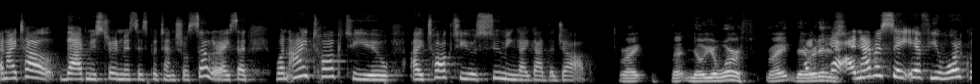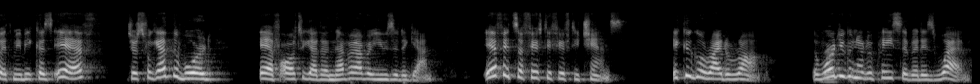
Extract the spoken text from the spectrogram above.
and i tell that mr and mrs potential seller i said when i talk to you i talk to you assuming i got the job. Right. Know your worth right? There I, it is. yeah, i never say if you work with me because if just forget the word if altogether never ever use it again. If it's a 50-50 chance it could go right or wrong. The word right. you're going to replace it with is when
